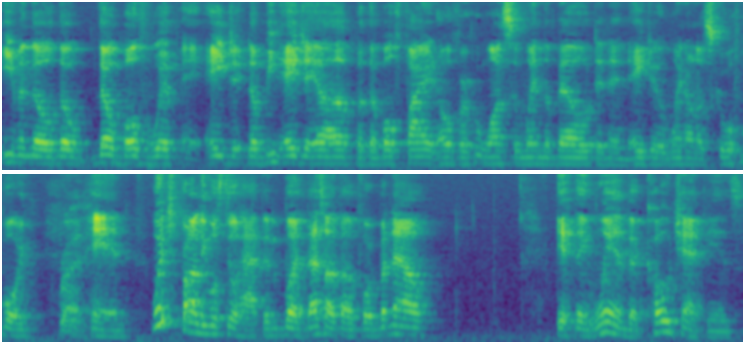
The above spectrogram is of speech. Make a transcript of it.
even though they'll they'll both whip AJ, they'll beat AJ up, but they'll both fight over who wants to win the belt, and then AJ will win on a schoolboy Right. pin, which probably will still happen. But that's what I thought before. But now, if they win, they're co-champions,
